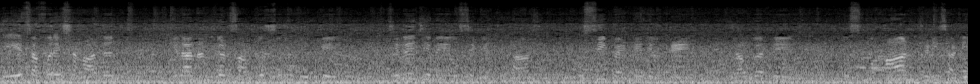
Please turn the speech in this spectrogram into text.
ਤੇ ਇਹ ਸਫ਼ਰੇ ਸ਼ਹਾਦਤ ਜਿਹੜਾ ਅਨੰਦਗੜ੍ਹ ਸਾਹਿਬ ਤੋਂ ਸ਼ੁਰੂ ਹੋ ਕੇ ਜਿਵੇਂ ਜਿਵੇਂ ਉਸ ਸਿੱਖ ਇਤਿਹਾਸ ਉਸੇ ਪੈਂਡੇ ਦੇ ਉੱਤੇ ਜਾਊਗਾ ਤੇ ਉਸ ਮਹਾਨ ਜਿਹੜੀ ਸਾਡੀ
